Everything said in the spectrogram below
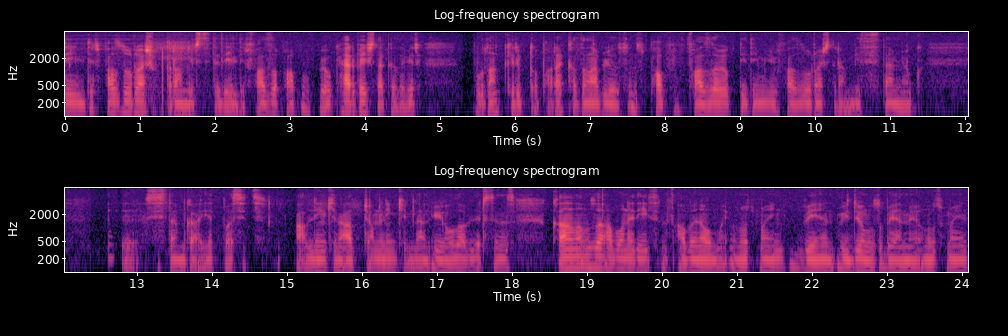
değildir. Fazla uğraştıran bir site değildir. Fazla pop yok. Her 5 dakikada bir buradan kripto para kazanabiliyorsunuz. Pa- Fazla yok dediğim gibi fazla uğraştıran bir sistem yok. Ee, Sistem gayet basit. Linkini atacağım. Linkimden üye olabilirsiniz. Kanalımıza abone değilsiniz. Abone olmayı unutmayın. Beğen, videomuzu beğenmeyi unutmayın.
